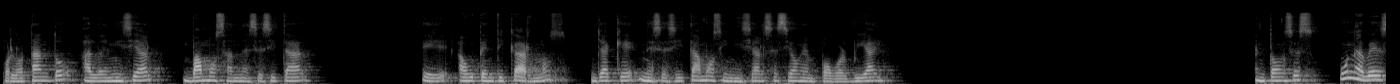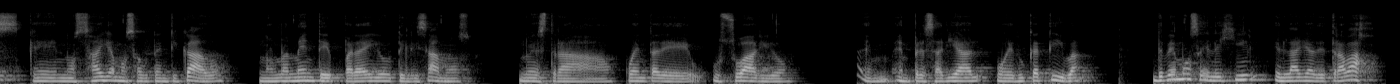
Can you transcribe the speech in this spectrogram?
Por lo tanto, al iniciar vamos a necesitar eh, autenticarnos, ya que necesitamos iniciar sesión en Power BI. Entonces, una vez que nos hayamos autenticado, Normalmente para ello utilizamos nuestra cuenta de usuario em, empresarial o educativa. Debemos elegir el área de trabajo.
